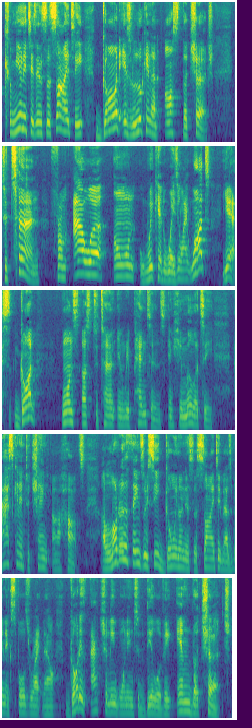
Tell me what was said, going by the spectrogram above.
communities, in society, God is looking at us, the church, to turn from our own wicked ways. You're like, what? Yes, God wants us to turn in repentance, in humility, asking Him to change our hearts. A lot of the things we see going on in society that's been exposed right now, God is actually wanting to deal with it in the church.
